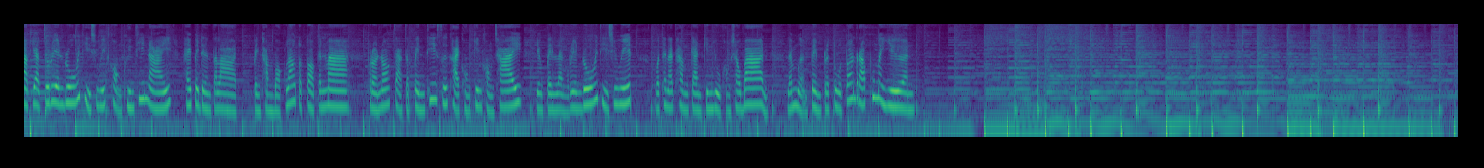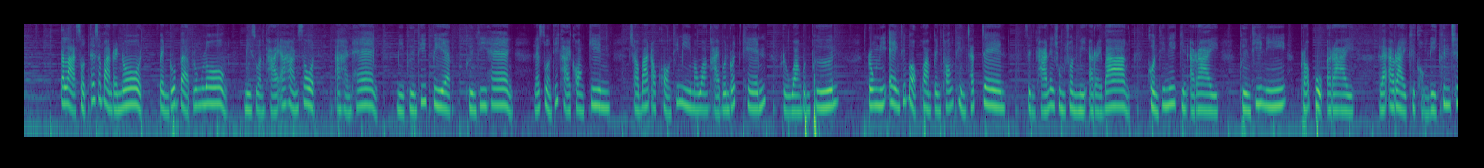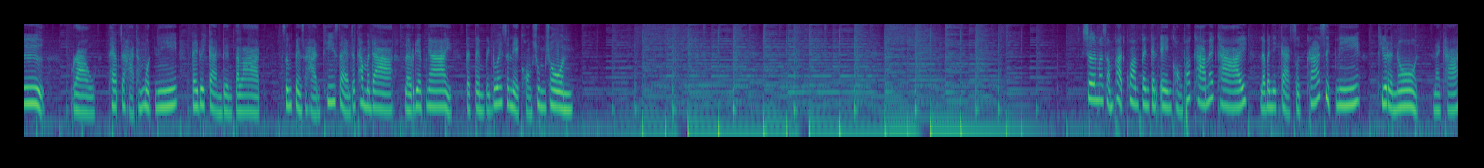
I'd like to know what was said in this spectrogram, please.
หากอยากจะเรียนรู้วิถีชีวิตของพื้นที่ไหน ให้ไปเดินตลาด เป็นคำบอกเล่าต่อๆกันมา เพราะนอกจากจะเป็นที่ซื้อขายของกินของใช้ ยังเป็นแหล่งเรียนรู้วิถีชีวิต วัฒนธรรมการกินอยู่ของชาวบ้าน และเหมือนเป็นประตูต้อนรับผู้มาเยือน ตลาดสดเทศบาลระโนดเป็นรูปแบบโล่งๆ มีส่วนขายอาหารสด อาหารแห้ง มีพื้นที่เปียก พื้นที่แห้ง และส่วนที่ขายของกิน ชาวบ้านเอาของที่มีมาวางขายบนรถเข็น หรือวางบนพื้น ตรงนี้เองที่บอกความเป็นท้องถิ่นชัดเจน สินค้าในชุมชนมีอะไรบ้าง คนที่นี่กินอะไร พื้นที่นี้เพราะปลูกอะไร และอะไรคือของดีขึ้นชื่อ เรา แทบจะหาทั้งหมดนี้ได้ด้วยการเดินตลาด ซึ่งเป็นสถานที่แสนจะธรรมดาและเรียบง่าย แต่เต็มไปด้วยเสน่ห์ของชุมชนเชิญมาสัมผัสความเป็นกันเองของพ่อค้าแม่ขาย และบรรยากาศสุดคลาสสิกนี้ ที่ระโนดนะคะ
